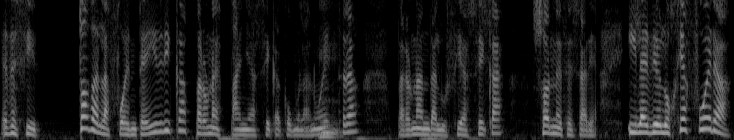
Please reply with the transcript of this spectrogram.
es decir, todas las fuentes hídricas para una España seca como la nuestra, mm. para una Andalucía seca, son necesarias. Y la ideología fuera,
